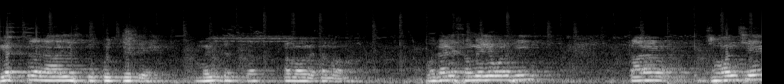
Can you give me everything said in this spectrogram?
યત્ર રાજસ્તુ પૂજ્યતે મંચસ્થ તમામે તમામ. વધારે સમય લેવો નથી. કારણ ઝોન છે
